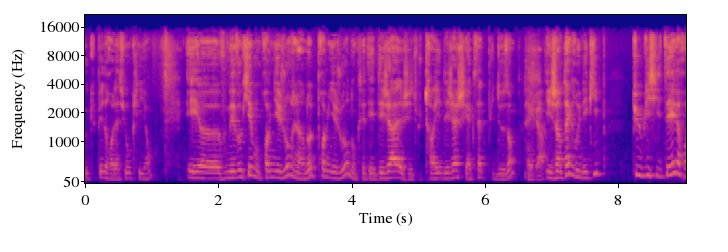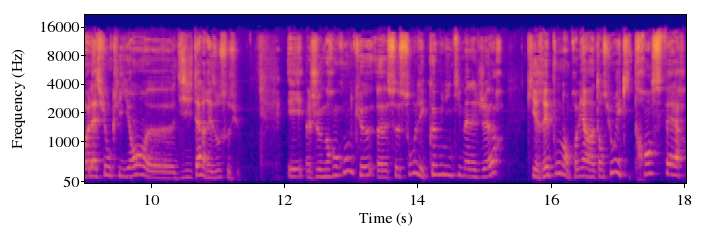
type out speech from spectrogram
occupé de relations clients. Et euh, vous m'évoquiez mon premier jour, j'ai un autre premier jour, donc c'était déjà, j'ai travaillé déjà chez AXA depuis deux ans. Et j'intègre une équipe publicité, relations clients, euh, digital, réseaux sociaux. Et je me rends compte que euh, ce sont les community managers qui répondent en première intention et qui transfèrent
